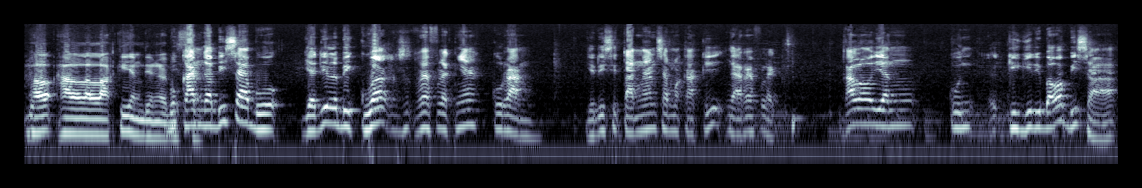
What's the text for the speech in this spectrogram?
hal hal lelaki yang dia nggak bisa. bukan nggak bisa, Bu. Jadi lebih kuat refleksnya kurang. Jadi si tangan sama kaki nggak refleks. Kalau yang kun- gigi di bawah bisa,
